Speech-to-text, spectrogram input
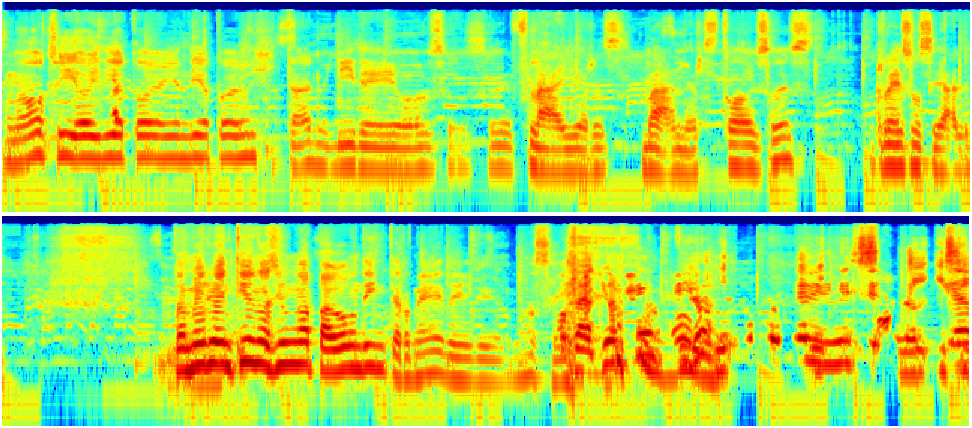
No, sí, hoy día todo, hoy en día todo es digital, videos, eh, flyers, banners, todo eso es redes sociales. 2021 ha sido un apagón de internet, de, de- no sé. O sea, yo creo que no, podría vivir sin tecnología.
